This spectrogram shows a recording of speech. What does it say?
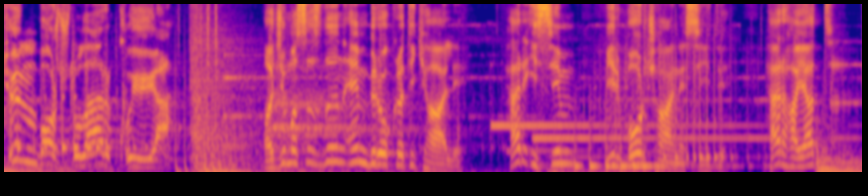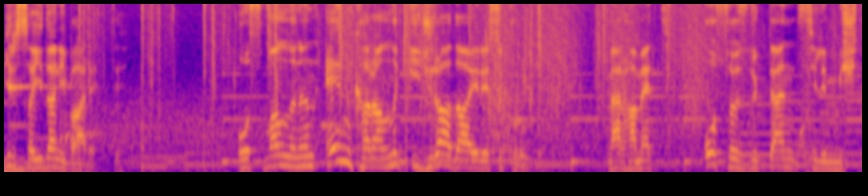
Tüm borçlular kuyuya. Acımasızlığın en bürokratik hali. Her isim bir borç hanesiydi. Her hayat bir sayıdan ibaretti. Osmanlı'nın en karanlık icra dairesi kuruldu. Merhamet o sözlükten silinmişti.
